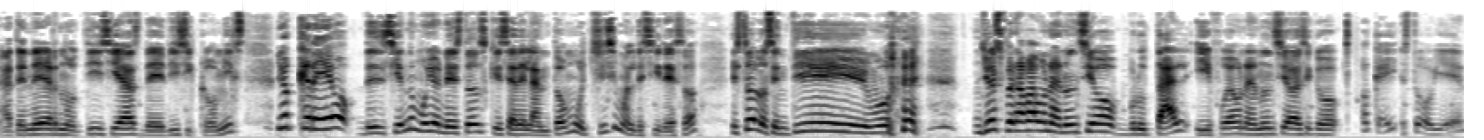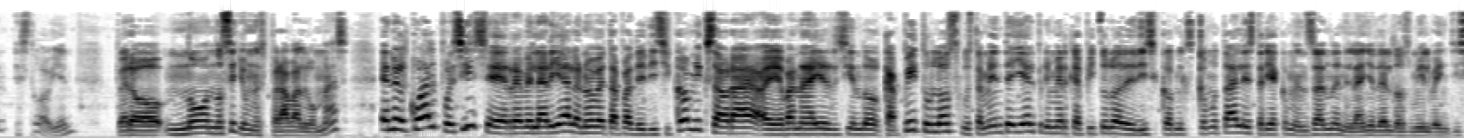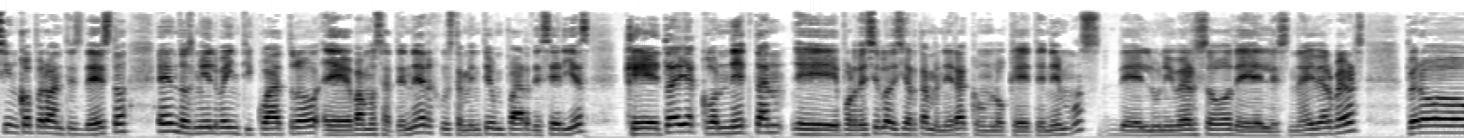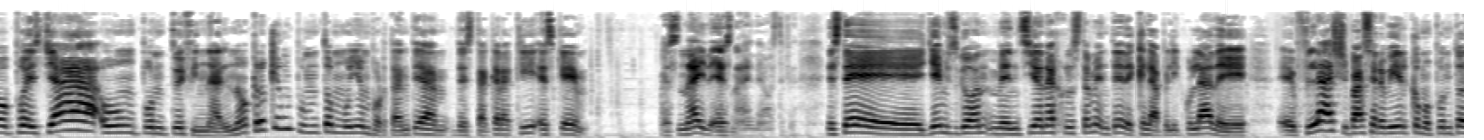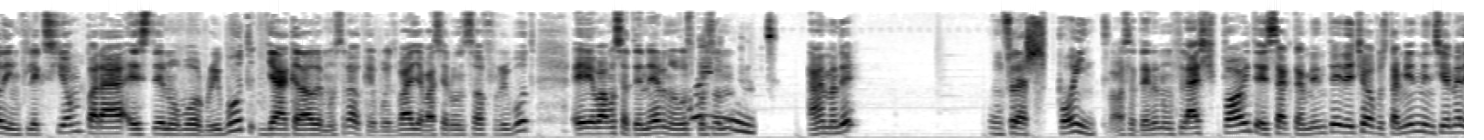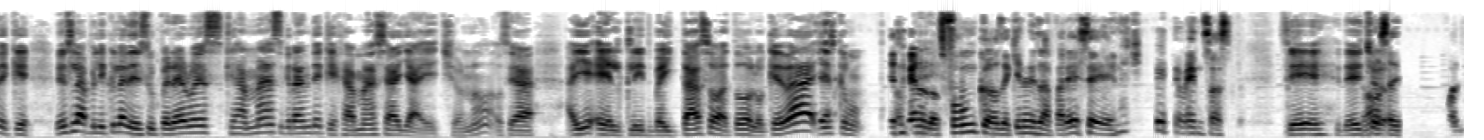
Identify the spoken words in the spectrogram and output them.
a tener noticias de DC Comics. Yo creo, siendo muy honestos, que se adelantó muchísimo al decir eso. Esto lo sentí muy... Yo esperaba un anuncio brutal y fue un anuncio así como, ok, estuvo bien, estuvo bien pero no, no sé, yo me esperaba algo más, en el cual pues sí, se revelaría la nueva etapa de DC Comics, ahora eh, van a ir siendo capítulos justamente y el primer capítulo de DC Comics como tal estaría comenzando en el año del 2025, pero antes de esto, en 2024 eh, vamos a tener justamente un par de series que todavía conectan, eh, por decirlo de cierta manera, con lo que tenemos del universo del Snyderverse, pero pues ya un punto y final, ¿no? Creo que un punto muy importante a destacar aquí es que Snyder, Snyder, este James Gunn menciona justamente de que la película de eh, Flash va a servir como punto de inflexión para este nuevo reboot. Ya ha quedado demostrado que pues vaya, va a ser un soft reboot. Eh, vamos a tener nuevos personajes. Ah, mandé un flashpoint. Vamos a tener un flashpoint, exactamente. De hecho, pues también menciona de que es la película de superhéroes jamás grande que jamás se haya hecho, ¿no? O sea, ahí el clickbaitazo a todo lo que da y es como... Ya sacaron los funcos de quienes aparecen. sí, de hecho...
